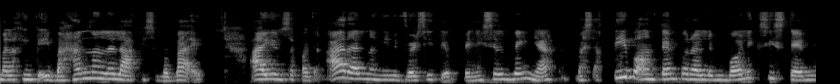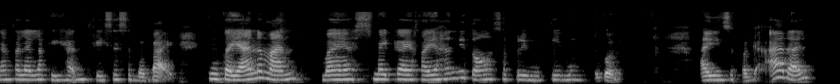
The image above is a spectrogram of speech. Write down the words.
malaking kaibahan ng lalaki sa babae. Ayon sa pag-aaral ng University of Pennsylvania, mas aktibo ang temporal limbic system ng kalalakihan kaysa sa babae. Kung kaya naman, mas may kakayahan nito sa primitibong tugon. Ayon sa pag-aaral,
